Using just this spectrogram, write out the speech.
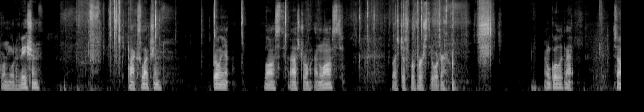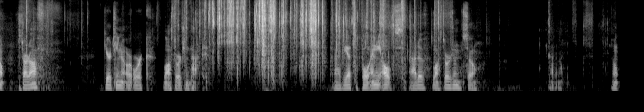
for motivation. Pack selection. Brilliant. Lost, Astral, and Lost. Let's just reverse the order. And we'll go like that. So, start off. Giratina Artwork Lost Origin Pack. I have yet to pull any alts out of Lost Origin, so I don't know. Nope,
